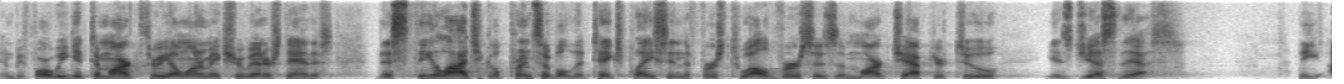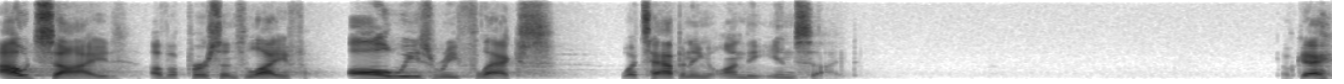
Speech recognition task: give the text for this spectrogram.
and before we get to Mark 3, I want to make sure we understand this. This theological principle that takes place in the first 12 verses of Mark chapter 2 is just this the outside of a person's life always reflects what's happening on the inside. Okay?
